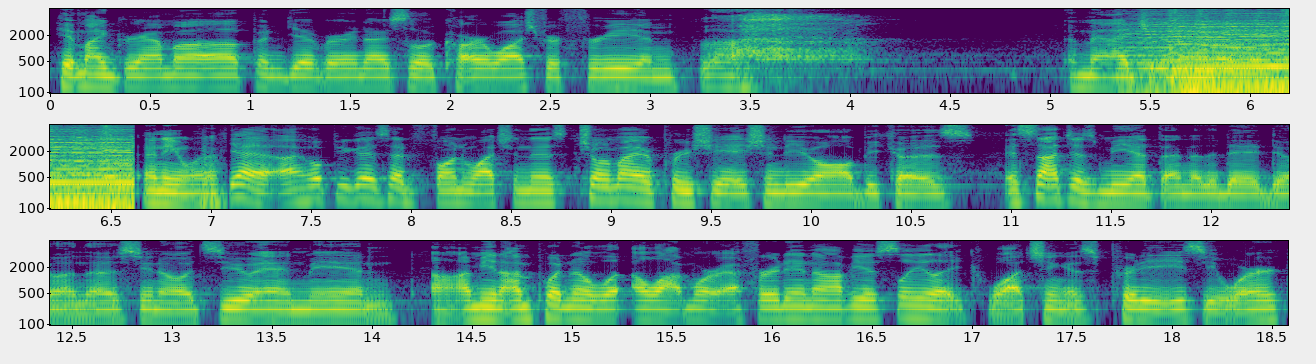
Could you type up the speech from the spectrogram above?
hit my grandma up and give her a nice little car wash for free and uh, imagine. Anyway, yeah, I hope you guys had fun watching this. Showing my appreciation to you all because it's not just me at the end of the day doing this, you know, it's you and me. And uh, I mean, I'm putting a, a lot more effort in, obviously. Like, watching is pretty easy work,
